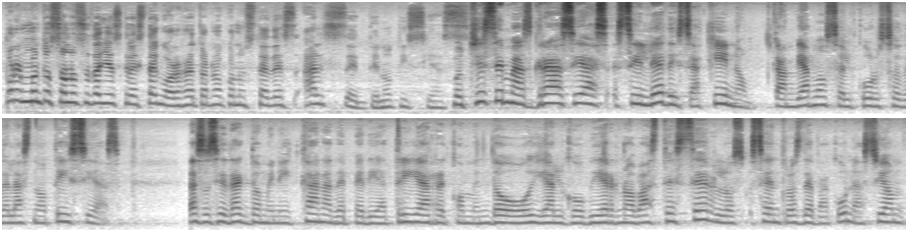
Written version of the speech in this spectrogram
Por el momento son los detalles que les tengo. Ahora retorno con ustedes al set de noticias. Muchísimas gracias, Siledis Aquino. Cambiamos el curso de las noticias. La Sociedad Dominicana de Pediatría recomendó hoy al gobierno abastecer los centros de vacunación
